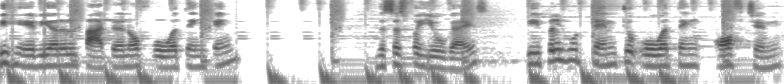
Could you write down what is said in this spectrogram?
behavioral pattern of overthinking. This is for you guys. People who tend to overthink often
